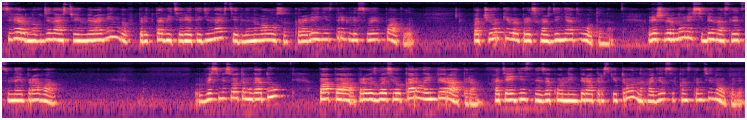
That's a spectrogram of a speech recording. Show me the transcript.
свергнув династию мировингов, представители этой династии длинноволосых королей не стригли свои патлы, подчеркивая происхождение от Вотана, лишь вернули себе наследственные права. В 800 году Папа провозгласил Карла императором, хотя единственный законный императорский трон находился в Константинополе.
